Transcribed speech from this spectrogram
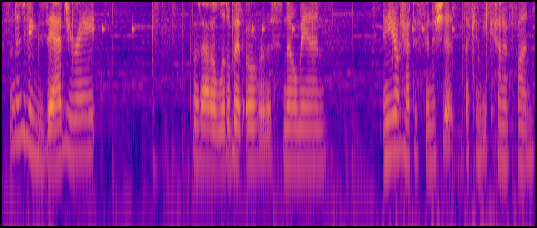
sometimes if you exaggerate, goes out a little bit over the snowman, and you don't have to finish it. That can be kind of fun.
